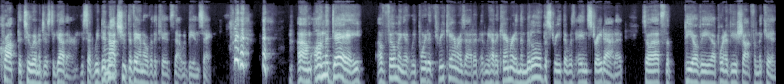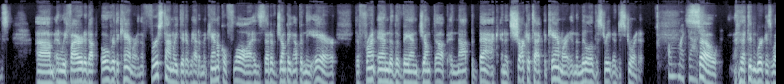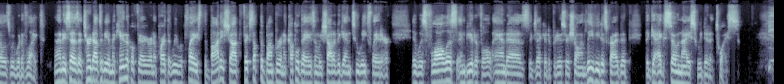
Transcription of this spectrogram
crop the two images together. He said, We did Mhm. not shoot the van over the kids. That would be insane. um, on the day of filming it, we pointed three cameras at it, and we had a camera in the middle of the street that was aimed straight at it. So that's the POV, uh, point of view shot from the kids. Um, and we fired it up over the camera. And the first time we did it, we had a mechanical flaw. Instead of jumping up in the air, the front end of the van jumped up and not the back, and it shark attacked the camera in the middle of the street and destroyed it. Oh my god! So that didn't work as well as we would have liked. And then he says it turned out to be a mechanical failure in a part that we replaced. The body shop fixed up the bumper in a couple days, and we shot it again two weeks later. It was flawless and beautiful. And as executive producer Shawn Levy described it, the gag's so nice we did it twice.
